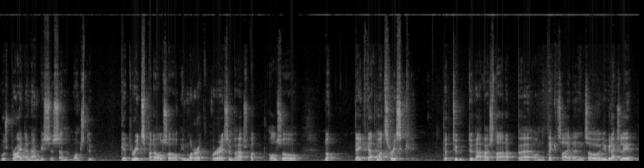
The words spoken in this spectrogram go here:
who's bright and ambitious and wants to get rich, but also in moderate moderation, perhaps, but also not take that much risk that to, to have a startup uh, on the tech side. And so you could actually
